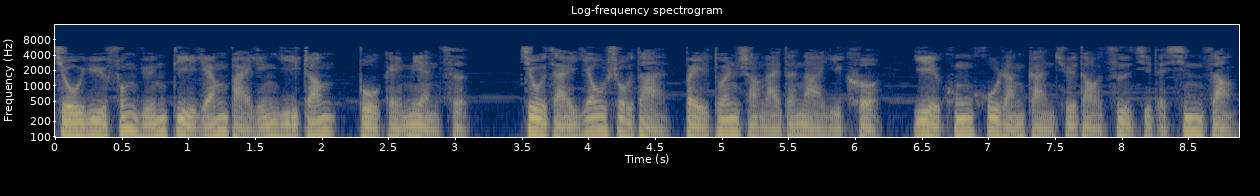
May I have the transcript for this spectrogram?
九域风云第两百零一章不给面子。就在妖兽蛋被端上来的那一刻，夜空忽然感觉到自己的心脏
